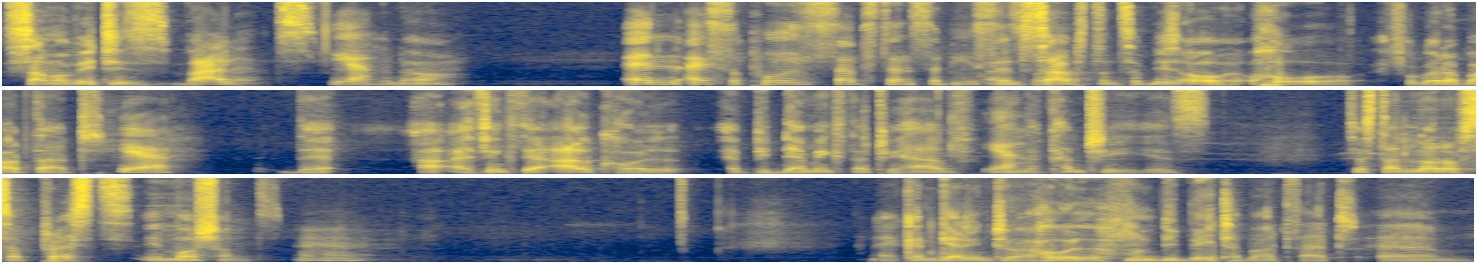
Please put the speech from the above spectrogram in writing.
some of it is violence. Yeah. You know, And I suppose substance abuse and as well. substance abuse. Oh, oh, I forgot about that. Yeah. the I think the alcohol epidemic that we have Yeah. in the country is just a lot of suppressed emotions. hmm I can get into a whole debate about that. Um,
